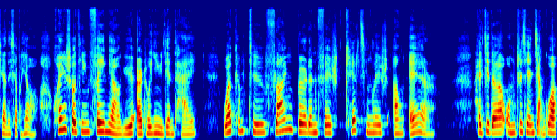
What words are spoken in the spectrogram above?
亲爱的小朋友，欢迎收听飞鸟鱼儿童英语电台。Welcome to Flying Bird and Fish Kids English on Air。还记得我们之前讲过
